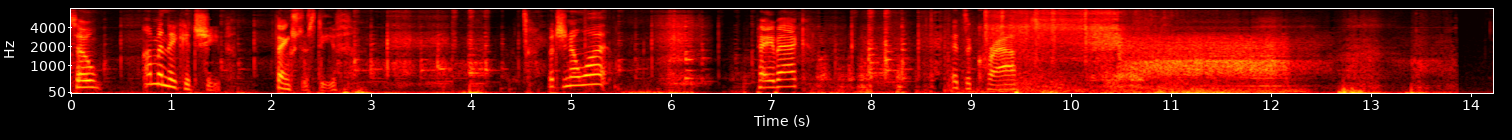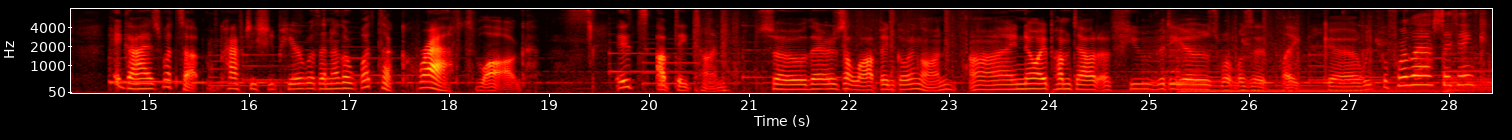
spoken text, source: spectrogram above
So, I'm a naked sheep. Thanks to Steve. But you know what? Payback? It's a craft. Hey guys, what's up? Crafty Sheep here with another What the Craft vlog. It's update time, so there's a lot been going on. I know I pumped out a few videos, what was it, like a week before last, I think?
